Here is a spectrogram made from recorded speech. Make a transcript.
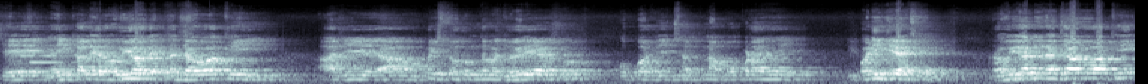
જે ગઈકાલે રવિવારે રજા હોવાથી આજે આ ઓફિસનો રૂમ તમે જોઈ રહ્યા છો. ઉપર જે છતના પોપડા છે, એ પડી ગયા છે. રવિવારની રજા હોવાથી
